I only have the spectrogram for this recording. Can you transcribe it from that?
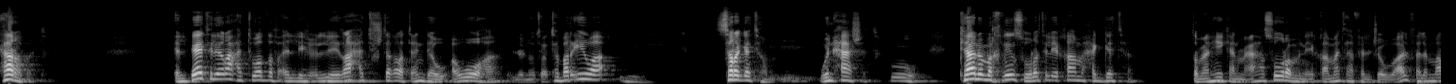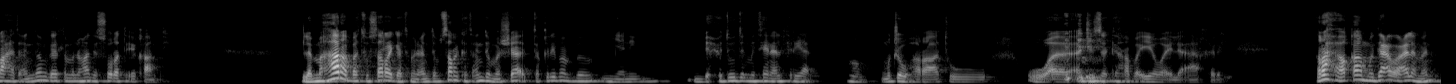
هربت البيت اللي راحت توظف اللي, اللي راحت اشتغلت عنده أبوها لأنه تعتبر إيواء. سرقتهم وانحاشت أوه. كانوا ماخذين صورة الإقامة حقتها طبعا هي كان معها صورة من إقامتها في الجوال فلما راحت عندهم قالت لهم إنه هذه صورة إقامتي لما هربت وسرقت من عندهم سرقت عندهم أشياء تقريبا ب يعني بحدود ال 200 ألف ريال. مجوهرات و... وأجهزة كهربائية وإلى آخره. راحوا اقاموا دعوة على من؟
